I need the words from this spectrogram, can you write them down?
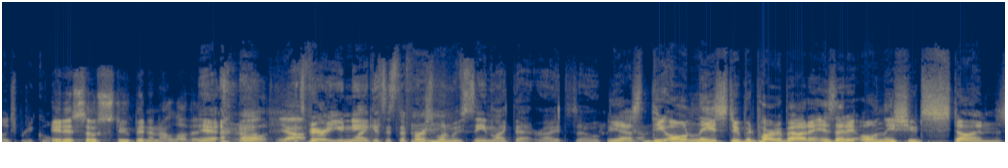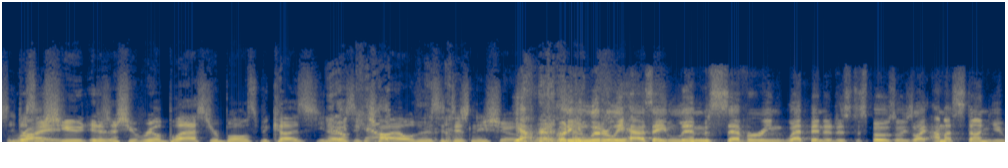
looks pretty cool. It is so stupid, and I love it. Yeah. Well, Yeah. It's very unique. Like- it's it's the first one we've seen like that, right? So Yes. The only stupid part about it is that it only shoots stuns. It doesn't Right. shoot. It doesn't shoot real blaster bolts because you know You he's a kill. child and it's a Disney show. Yeah, right? but he literally has a limb severing weapon at his disposal. He's like, I'm gonna stun you,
